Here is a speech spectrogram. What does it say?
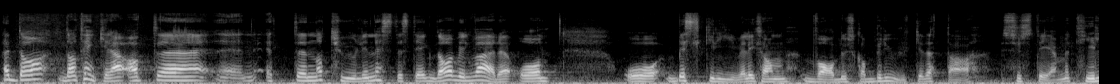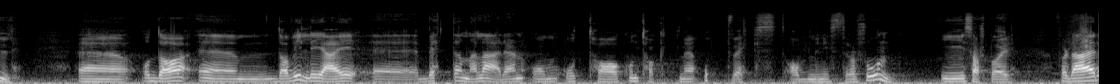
Da, da tenker jeg at eh, et naturlig neste steg da vil være å, å beskrive liksom, hva du skal bruke dette systemet til. Eh, og da, eh, da, ville jeg eh, bedt denne læreren om å ta kontakt med oppvekstadministrasjon i Sarpsborg. For der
